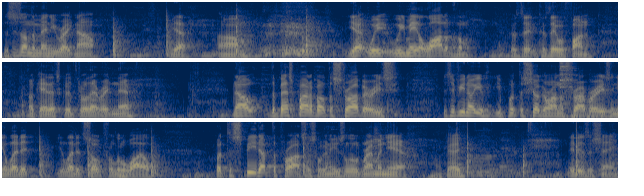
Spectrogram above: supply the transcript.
This is on the menu right now. Yeah. Um, yeah, we, we made a lot of them because they, 'cause they were fun. Okay, that's good. Throw that right in there. Now, the best part about the strawberries is if you know you, you put the sugar on the strawberries and you let it you let it soak for a little while. But to speed up the process, we're going to use a little Grand Marnier. Okay. It is a shame.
